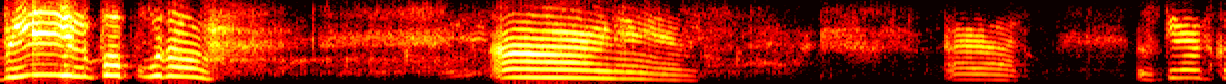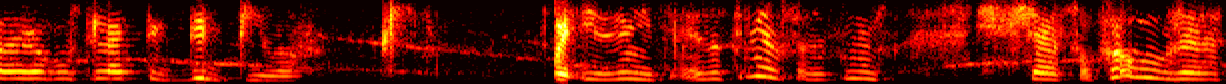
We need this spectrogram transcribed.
Блин, попутал. А, блин. А, Стрелять, ты дебилов. Ой, извините, не застрелився, застрелився. Сейчас попробую уже,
